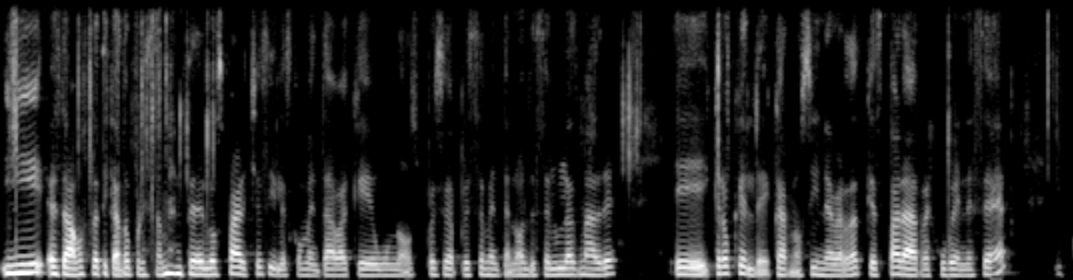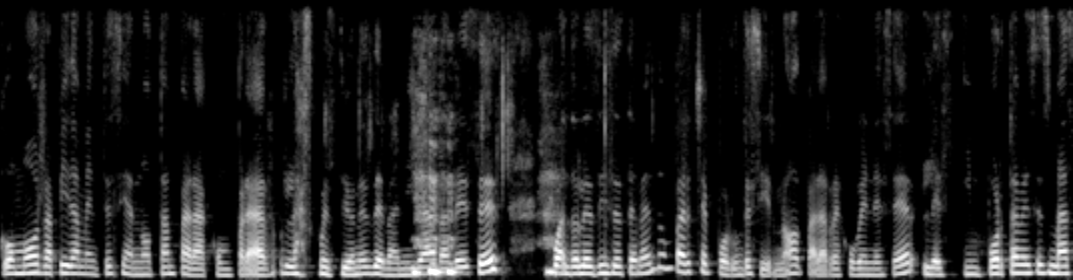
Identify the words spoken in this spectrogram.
y estábamos platicando precisamente de los parches y les comentaba que unos, pues precisamente, ¿no? El de células madre, eh, creo que el de carnosine, ¿verdad? Que es para rejuvenecer y cómo rápidamente se anotan para comprar las cuestiones de vanidad. A veces, cuando les dices, te vendo un parche por un decir, ¿no? Para rejuvenecer, les importa a veces más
